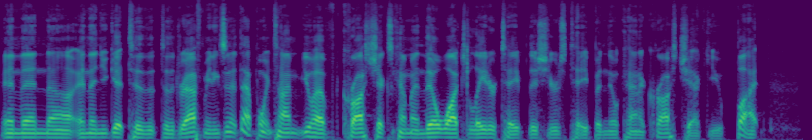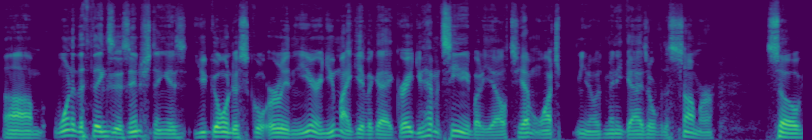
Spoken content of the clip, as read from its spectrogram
and then uh, and then you get to the to the draft meetings, and at that point in time, you'll have cross checks come in. They'll watch later tape, this year's tape, and they'll kind of cross check you. But um, one of the things that's interesting is you go into school early in the year, and you might give a guy a grade. You haven't seen anybody else. You haven't watched you know as many guys over the summer. So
